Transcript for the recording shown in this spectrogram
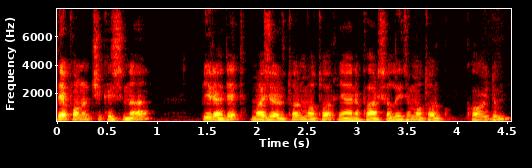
deponun çıkışına bir adet majoratör motor yani parçalayıcı motor koydum.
